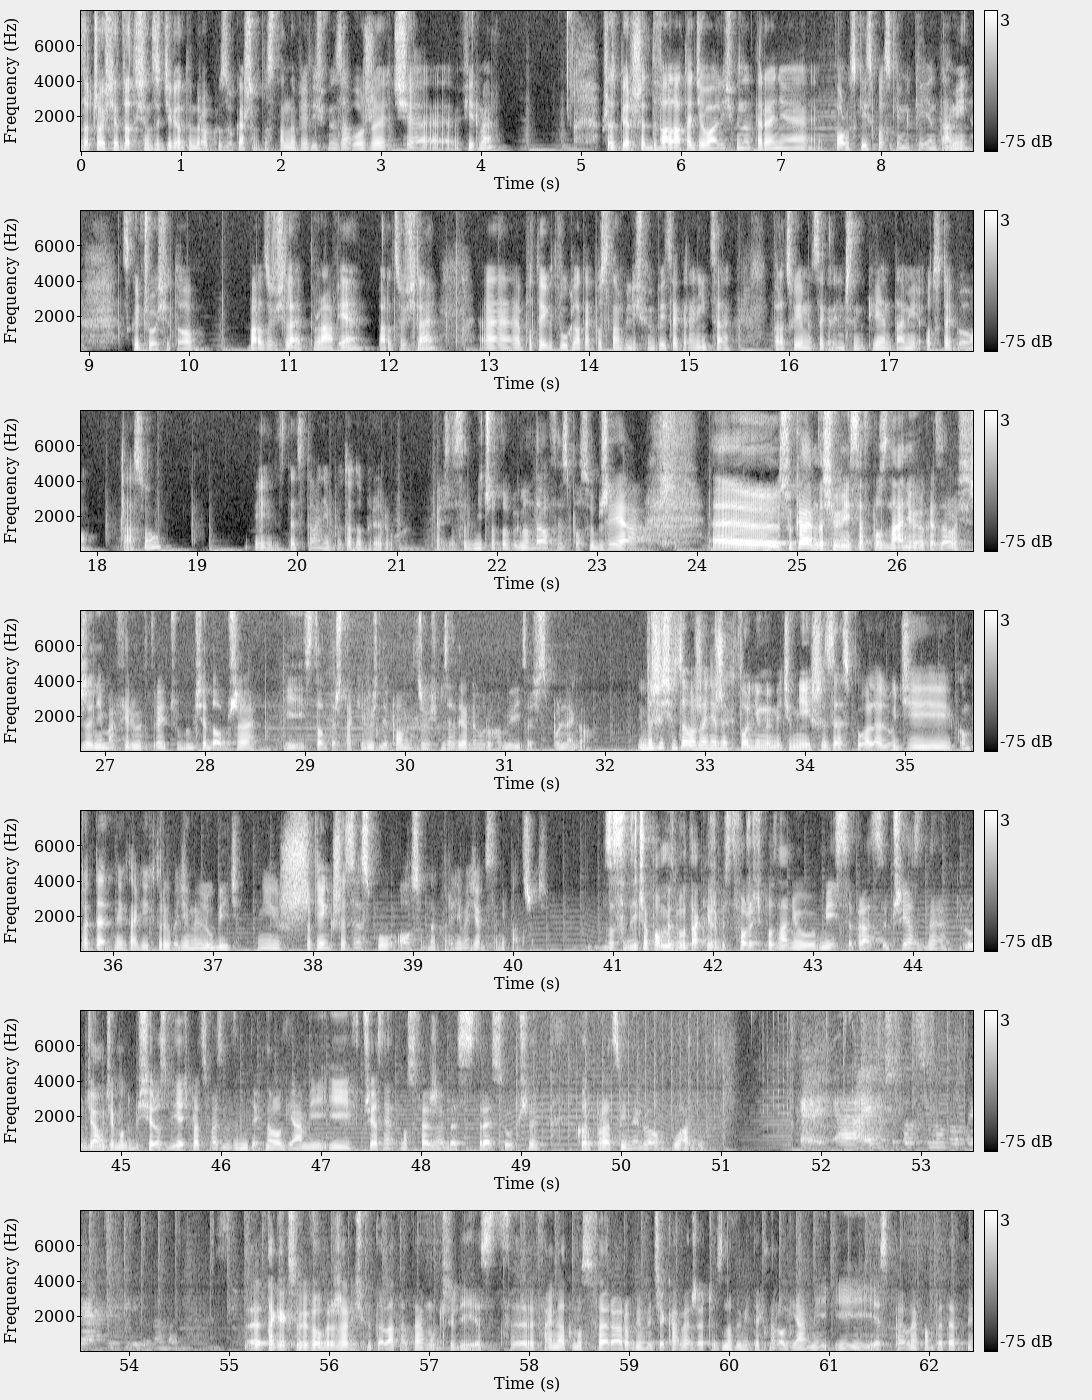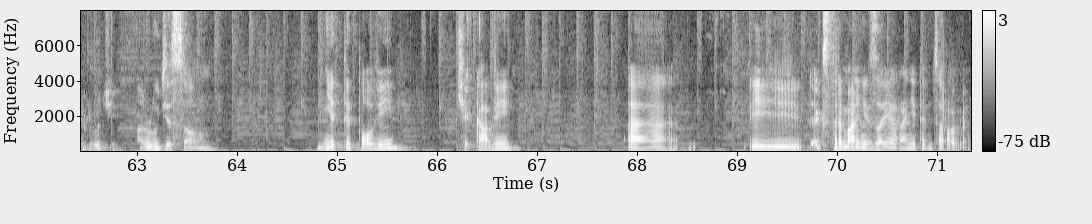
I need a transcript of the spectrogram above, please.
Zaczęło się w 2009 roku. Z Łukaszem postanowiliśmy założyć e, firmę. Przez pierwsze dwa lata działaliśmy na terenie Polski z polskimi klientami. Skończyło się to bardzo źle, prawie bardzo źle. E, Po tych dwóch latach postanowiliśmy wyjść za granicę. Pracujemy z zagranicznymi klientami od tego czasu i zdecydowanie był to dobry ruch. Zasadniczo to wyglądało w ten sposób, że ja e, szukałem do siebie miejsca w Poznaniu i okazało się, że nie ma firmy, w której czułbym się dobrze i stąd też taki luźny pomysł, żebyśmy z Adrianem uruchomili coś wspólnego. Wyszliśmy z założenia, że wolimy mieć mniejszy zespół, ale ludzi kompetentnych, takich, których będziemy lubić, niż większy zespół osób, na które nie będziemy w stanie patrzeć. Zasadniczo pomysł był taki, żeby stworzyć w Poznaniu miejsce pracy przyjazne ludziom, gdzie mogliby się rozwijać, pracować z nowymi technologiami i w przyjaznej atmosferze, bez stresu czy korporacyjnego ładu. Okej, a jakby się podsumował, to jak w tej chwili wygląda biznes? E, Tak jak sobie wyobrażaliśmy to lata temu, czyli jest e, fajna atmosfera, robimy ciekawe rzeczy z nowymi technologiami i jest pełne kompetentnych ludzi. A ludzie są nietypowi, ciekawi e, i ekstremalnie zajarani tym, co robią.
